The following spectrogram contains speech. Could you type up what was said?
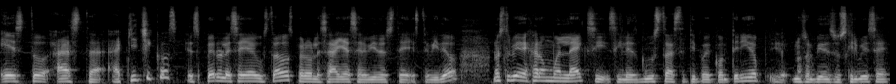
esto hasta aquí chicos. Espero les haya gustado, espero les haya servido este, este video. No se olviden dejar un buen like si, si les gusta este tipo de contenido. No se olviden suscribirse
